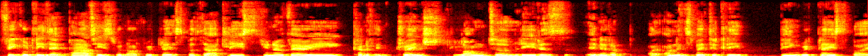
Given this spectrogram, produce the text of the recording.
frequently their parties were not replaced but at least you know very kind of entrenched long-term leaders ended up unexpectedly being replaced by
